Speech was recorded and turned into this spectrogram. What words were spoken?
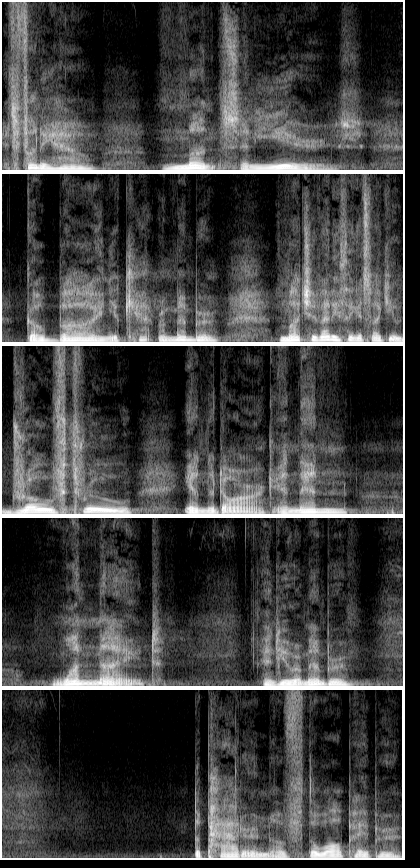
It's funny how months and years go by and you can't remember much of anything, it's like you drove through in the dark. And then one night, and you remember the pattern of the wallpaper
